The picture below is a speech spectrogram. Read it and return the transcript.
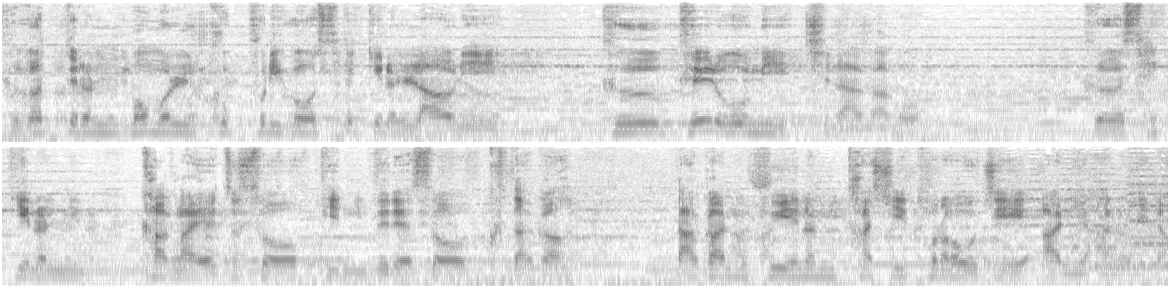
그것들은 몸을 구부리고 새끼를 낳으니 그 괴로움이 지나가고 그 새끼는 강하여져서 빈들에서 크다가 나간 후에는 다시 돌아오지 아니하느니라.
